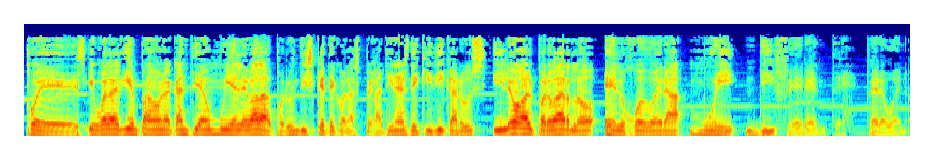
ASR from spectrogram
pues igual alguien paga una cantidad muy elevada por un disquete con las pegatinas de Kid Icarus y luego al probarlo el juego era muy diferente. Pero bueno,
